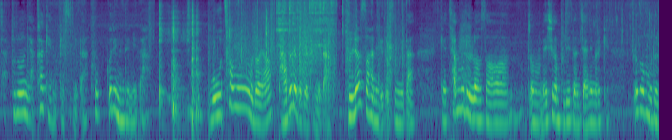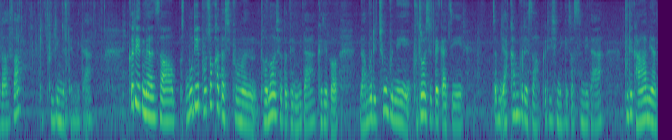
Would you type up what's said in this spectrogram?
자, 불은 약하게 넣겠습니다. 푹 끓이면 됩니다. 무청으로요. 밥을 해보겠습니다. 불려서 하는 게 좋습니다. 이렇게 찬물을 넣어서 좀 몇 시간 불리든지 아니면 이렇게 뜨거운 물을 넣어서 이렇게 불리면 됩니다. 끓이면서 물이 부족하다 싶으면 더 넣으셔도 됩니다. 그리고 나물이 충분히 부드러워질 때까지 좀 약한 불에서 끓이시는 게 좋습니다. 불이 강하면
